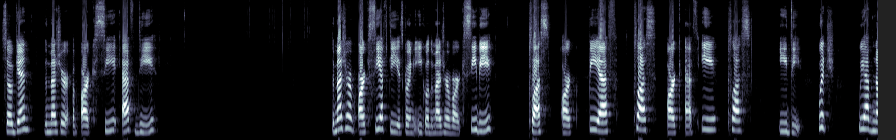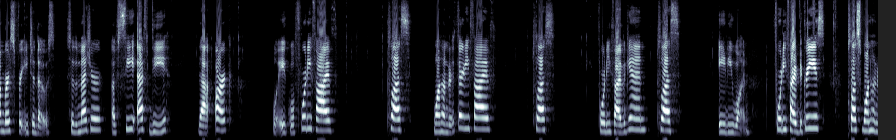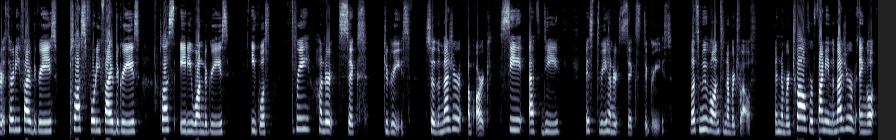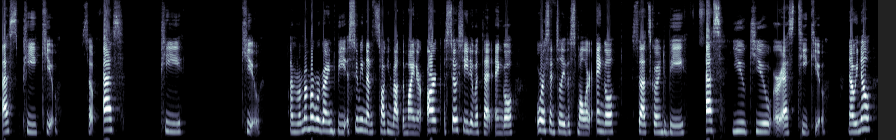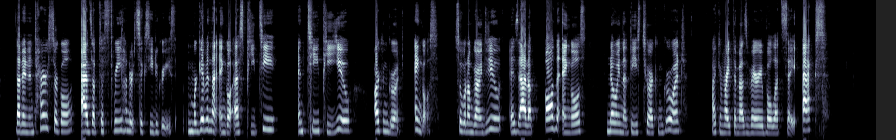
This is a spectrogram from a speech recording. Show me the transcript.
So again, the measure of arc CFD The measure of arc CFD is going to equal the measure of arc CB plus arc BF plus arc FE plus ED, which we have numbers for each of those. So the measure of CFD, that arc, will equal 45 plus 135 plus 45 again plus 81. 45 degrees plus 135 degrees plus 45 degrees plus 81 degrees equals 306 degrees. So the measure of arc CFD is 306 degrees. Let's move on to number 12. In number 12, we're finding the measure of angle SPQ. So SPQ. And remember, we're going to be assuming that it's talking about the minor arc associated with that angle, or essentially the smaller angle. So that's going to be SUQ or STQ. Now we know that an entire circle adds up to 360 degrees. And we're given that angle SPT and TPU are congruent angles. So what I'm going to do is add up all the angles, knowing that these two are congruent. I can write them as variable, let's say x.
